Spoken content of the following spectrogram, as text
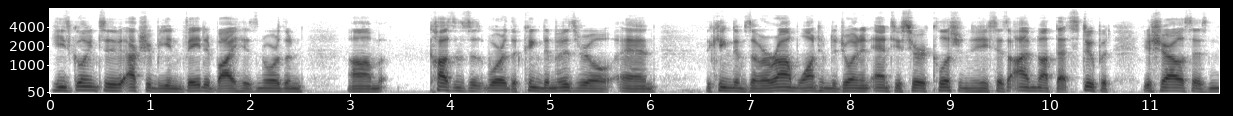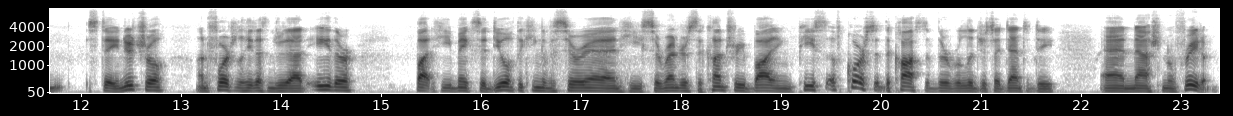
he's going to actually be invaded by his northern um, cousins, were the kingdom of Israel and the kingdoms of Aram, want him to join an anti-Assyrian coalition. And he says, "I'm not that stupid." Yeshayahu says, "Stay neutral." Unfortunately, he doesn't do that either but he makes a deal with the king of Assyria and he surrenders the country, buying peace, of course, at the cost of their religious identity and national freedom.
